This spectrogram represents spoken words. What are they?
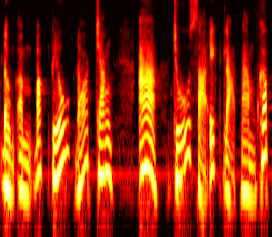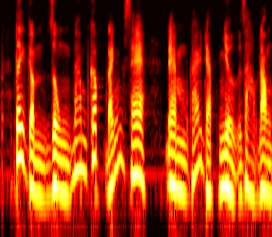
Đông Âm Bắc Tiếu, đó chăng? À, chú xã ích là Nam Cấp, Tây Gầm dùng Nam Cấp đánh xe, đem gái đẹp nhử rào lòng.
